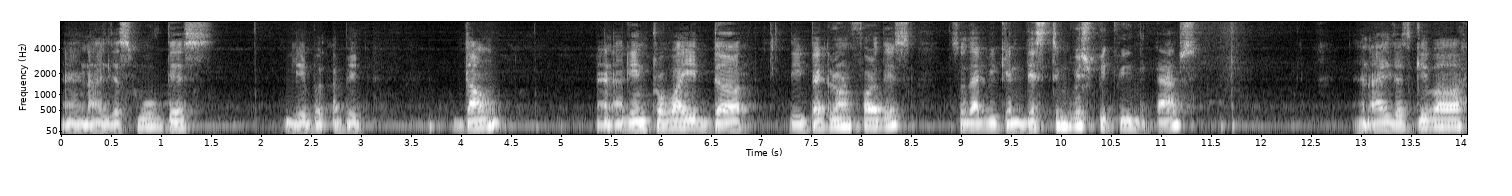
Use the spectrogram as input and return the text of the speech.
And I'll just move this label a bit down and again provide the, the background for this so that we can distinguish between the tabs. And I'll just give a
